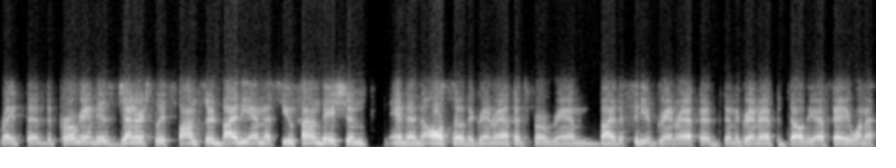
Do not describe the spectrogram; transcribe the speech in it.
right? The, the program is generously sponsored by the MSU Foundation, and then also the Grand Rapids program by the City of Grand Rapids and the Grand Rapids LDFA. I want to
